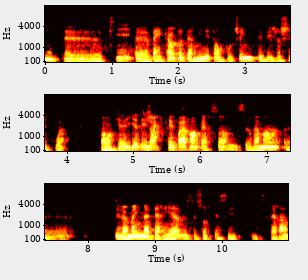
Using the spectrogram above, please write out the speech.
Hmm. puis, ben, quand tu as terminé ton coaching, tu es déjà chez toi. Donc, euh, il y a des gens qui préfèrent en personne. C'est vraiment euh, c'est le même matériel, c'est sûr que c'est différent.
